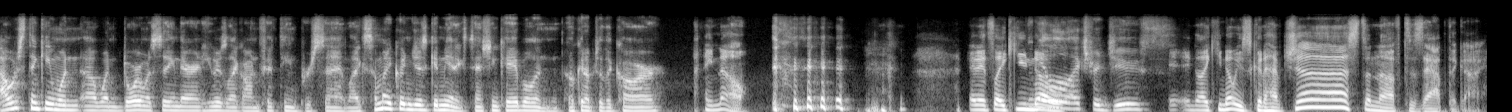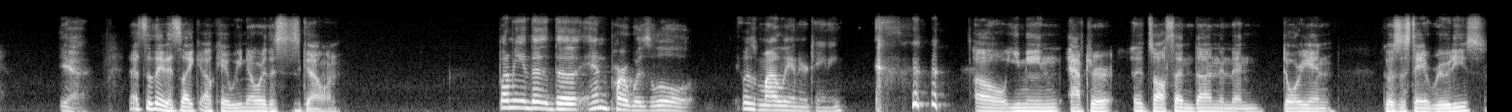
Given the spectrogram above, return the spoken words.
I was thinking when uh, when Dorian was sitting there and he was like on fifteen percent, like somebody couldn't just give me an extension cable and hook it up to the car. I know. and it's like you Give me a little extra juice. and like you know he's gonna have just enough to zap the guy. Yeah. That's the thing. It's like, okay, we know where this is going. But I mean, the the end part was a little. It was mildly entertaining. Oh, you mean after it's all said and done, and then Dorian goes to stay at Rudy's?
